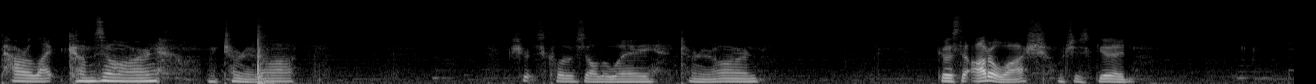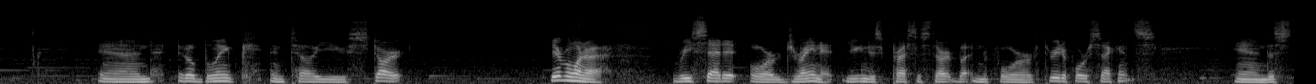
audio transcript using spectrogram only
power light comes on. We turn it off. Sure it's closed all the way. Turn it on. Goes to auto wash, which is good and it'll blink until you start. If you ever want to reset it or drain it, you can just press the start button for three to four seconds and this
